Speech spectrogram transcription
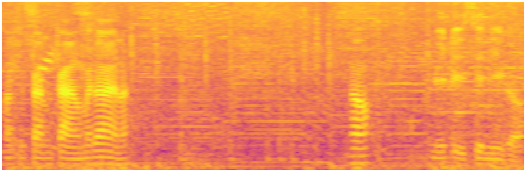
มันกันกลางไม่ได้นะ เอ้า มีดีซินอีกเหรอ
